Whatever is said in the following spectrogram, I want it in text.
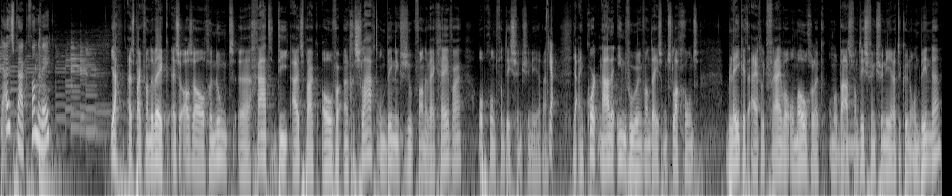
De uitspraak van de week. Ja, uitspraak van de week. En zoals al genoemd eh, gaat die uitspraak over een geslaagd ontbindingsverzoek van een werkgever op grond van dysfunctioneren. Ja. Ja, en kort na de invoering van deze ontslaggrond bleek het eigenlijk vrijwel onmogelijk om op basis van dysfunctioneren te kunnen ontbinden.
